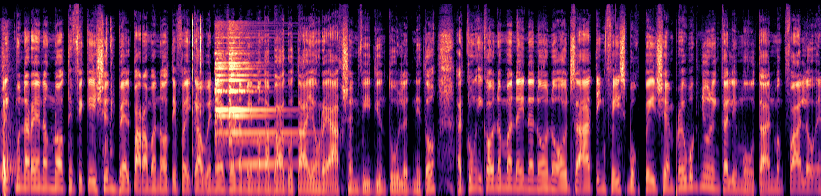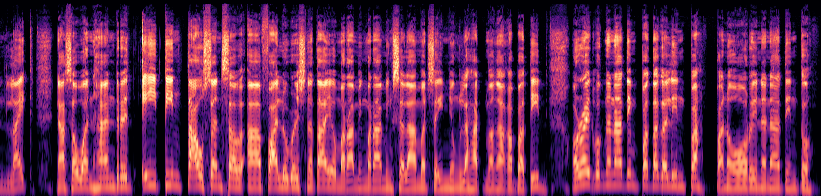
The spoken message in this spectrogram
Click mo na rin ang notification bell para ma-notify ka whenever na may mga bago tayong reaction video tulad nito. At kung ikaw naman ay nanonood sa ating Facebook page, syempre huwag nyo rin kalimutan mag-follow and like. Nasa 118,000 sa ah, followers na tayo. Maraming maraming salamat sa inyong lahat mga kapatid. Alright, wag na natin patagalin pa. Panoorin na natin to.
